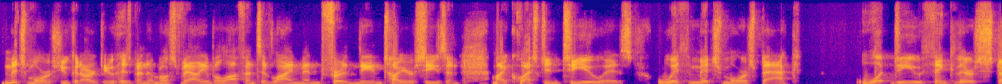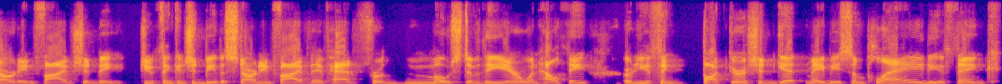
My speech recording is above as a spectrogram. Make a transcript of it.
Mitch Morse, you could argue, has been their most valuable offensive lineman for the entire season. My question to you is with Mitch Morse back, what do you think their starting five should be? Do you think it should be the starting five they've had for most of the year when healthy? Or do you think Boettger should get maybe some play? Do you think,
